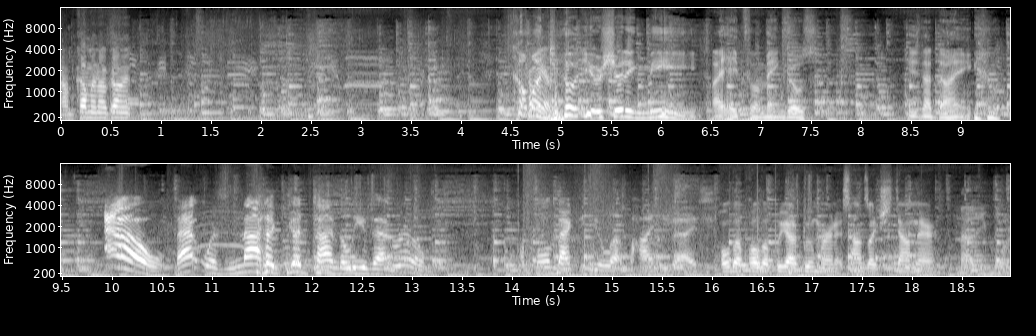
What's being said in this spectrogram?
I'm coming. I'm coming. Come, Come on, here. dude, you're shooting me! I hate flamingos. He's not dying. Ow! That was not a good time to leave that room. I'm pulling back to heal up behind you guys. Hold up, hold up. We got a boomer, and it sounds like she's down there. not anymore.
